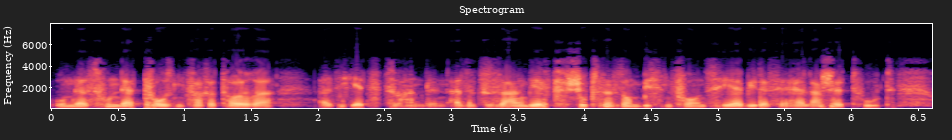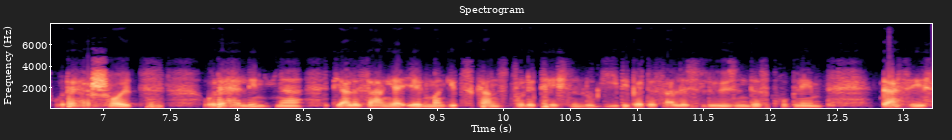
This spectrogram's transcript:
um das hunderttausendfache teurer als jetzt zu handeln. Also zu sagen, wir schubsen es noch ein bisschen vor uns her, wie das ja Herr Lascher tut oder Herr Scholz oder Herr Lindner, die alle sagen, ja, irgendwann gibt es ganz tolle Technologie, die wird das alles lösen, das Problem. Das ist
